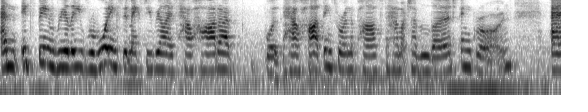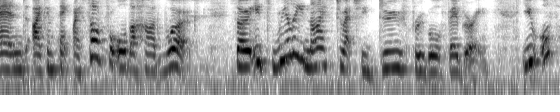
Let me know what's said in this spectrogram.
And it's been really rewarding because it makes me realize how hard I've how hard things were in the past and how much I've learned and grown and I can thank myself for all the hard work. So it's really nice to actually do Frugal February. You also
